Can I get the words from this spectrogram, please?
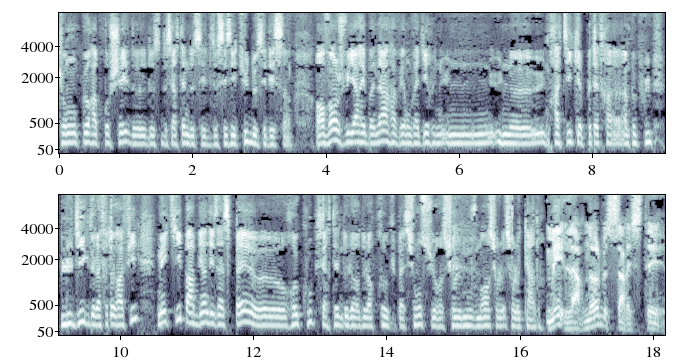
qu'on peut rapprocher de, de, de, certaines de ces, de études, de ces dessins. En revanche, Vuillard et Bonnard avaient, on va dire, une, une, une, une pratique peut-être un, peu plus ludique de la photographie, mais qui, par bien des aspects, euh, recoupe certaines de, de leurs préoccupations sur, sur le mouvement, sur le, sur le cadre. Mais l'art noble, ça restait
